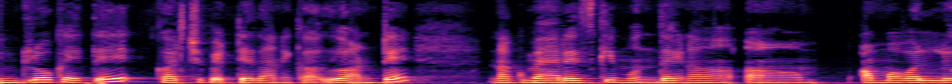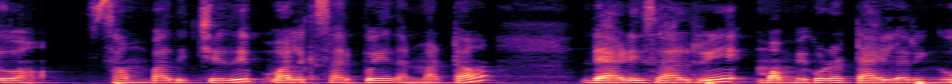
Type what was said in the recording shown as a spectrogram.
ఇంట్లోకైతే ఖర్చు పెట్టేదాన్ని కాదు. అంటే నాకు మ్యారేజ్కి ముందైనా అమ్మ వాళ్ళు సంపాదించేది వాళ్ళకి సరిపోయేదన్నమాట. డాడీ శాలరీ మమ్మీ కూడా టైలరింగ్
